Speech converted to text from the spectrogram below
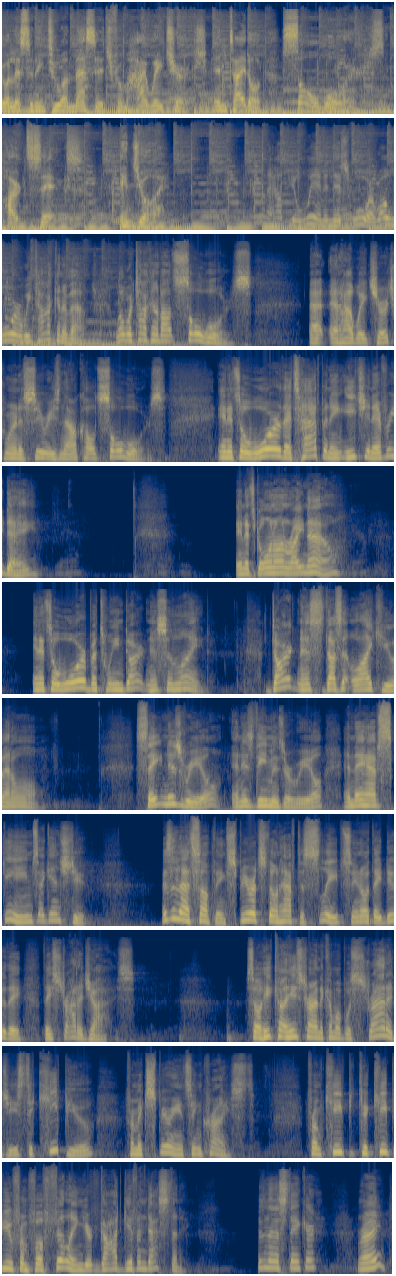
You're listening to a message from Highway Church entitled Soul Wars, Part 6. Enjoy. I want to help you win in this war. What war are we talking about? Well, we're talking about soul wars at, at Highway Church. We're in a series now called Soul Wars. And it's a war that's happening each and every day. And it's going on right now. And it's a war between darkness and light. Darkness doesn't like you at all. Satan is real and his demons are real, and they have schemes against you. Isn't that something? Spirits don't have to sleep, so you know what they do? They, they strategize. So he, he's trying to come up with strategies to keep you from experiencing Christ, from keep, to keep you from fulfilling your God given destiny. Isn't that a stinker? Right?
